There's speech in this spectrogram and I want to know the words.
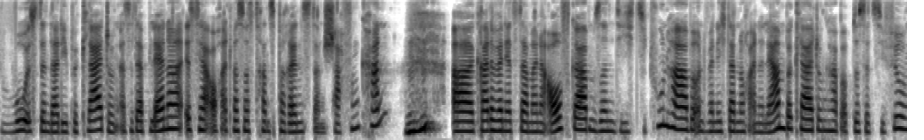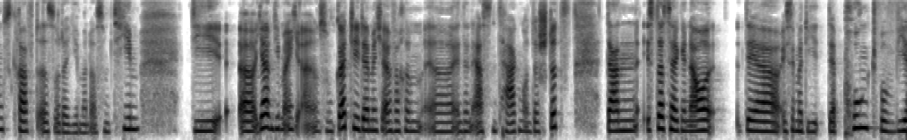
wo ist denn da die Begleitung? Also der Planner ist ja auch etwas, was Transparenz dann schaffen kann. Mhm. Äh, gerade wenn jetzt da meine Aufgaben sind, die ich zu tun habe und wenn ich dann noch eine Lernbegleitung habe, ob das jetzt die Führungskraft ist oder jemand aus dem Team, die, äh, ja, die eigentlich äh, so ein Götti, der mich einfach im, äh, in den ersten Tagen unterstützt, dann ist das ja genau der, ich sag mal, die, der Punkt, wo wir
